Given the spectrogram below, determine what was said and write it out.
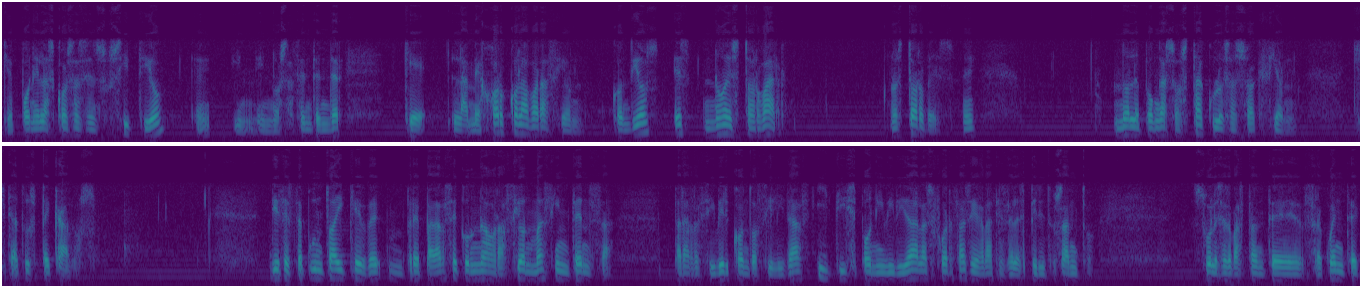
que pone las cosas en su sitio ¿eh? y, nos hace entender que la mejor colaboración con Dios es no estorbar, no estorbes, no le pongas obstáculos a su acción, quita tus pecados. Dice este punto hay que prepararse con una oración más intensa, para recibir con docilidad y disponibilidad las fuerzas y gracias del Espíritu Santo. Suele ser bastante frecuente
